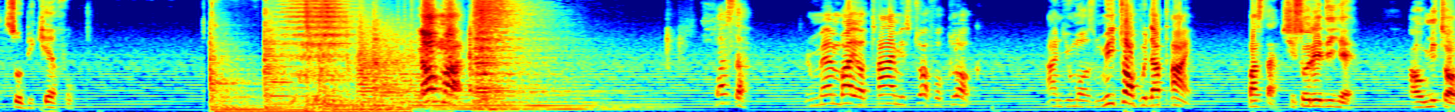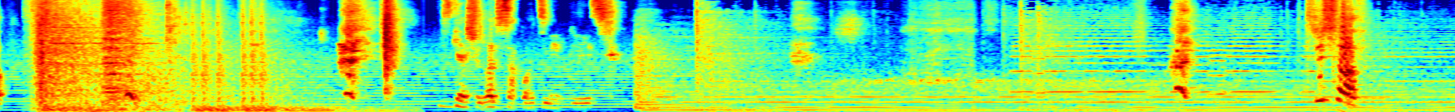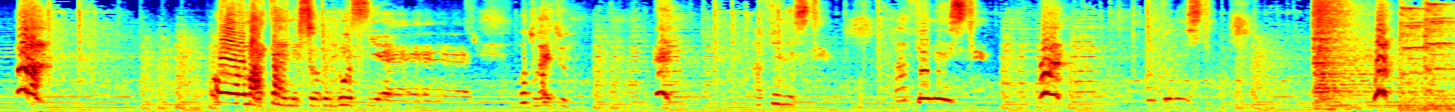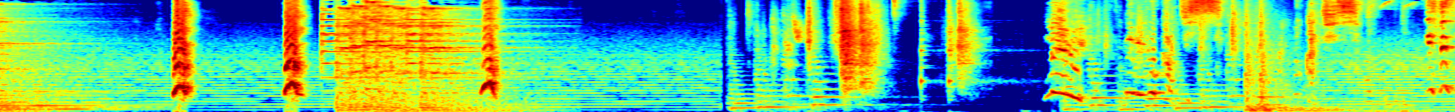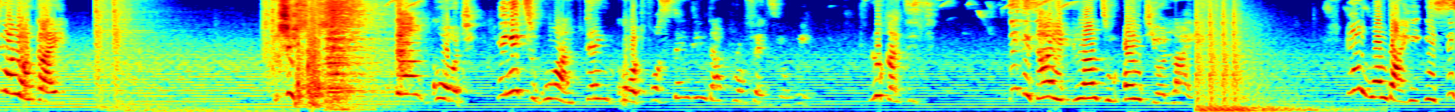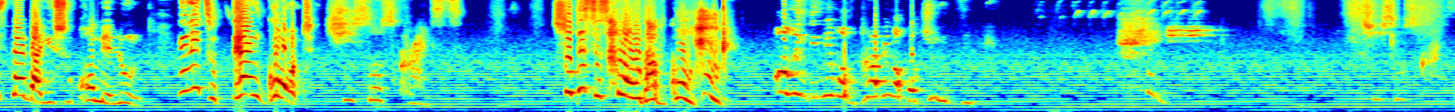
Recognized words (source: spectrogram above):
So be careful. Young man! Master, remember your time is 12 o'clock and you must meet up with that time. Master, she's already here. I'll meet up. this girl should not disappoint me, please. Switched off! Ah! Oh, my time is almost here. What do I do? Finished. I finished. Ah! I finished. Ah! Ah! Mary! Mary, look at this. Look at this. Is this not your guy? Jesus! Thank God! You need to go and thank God for sending that prophet your way. Look at this. This is how he planned to end your life. No wonder he insisted that you should come alone. You need to thank God. Jesus Christ. So this is how I would have gone. Hmm. All in the name of grabbing opportunity. Hey. Jesus Christ.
